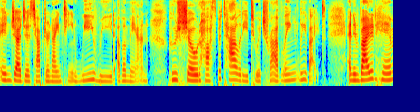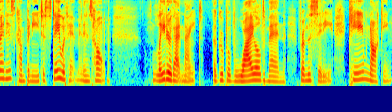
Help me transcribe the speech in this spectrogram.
in Judges chapter 19, we read of a man who showed hospitality to a traveling Levite and invited him and his company to stay with him in his home. Later that night, a group of wild men from the city came knocking,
